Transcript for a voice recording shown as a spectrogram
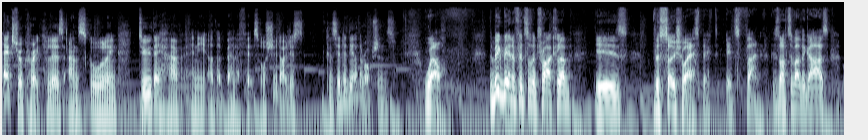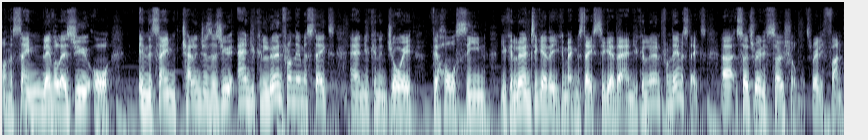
extracurriculars and schooling. Do they have any other benefits, or should I just consider the other options? Well, the big benefits of a tri club is the social aspect. It's fun. There's lots of other guys on the same level as you or in the same challenges as you, and you can learn from their mistakes and you can enjoy the whole scene. You can learn together, you can make mistakes together, and you can learn from their mistakes. Uh, so it's really social, it's really fun.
